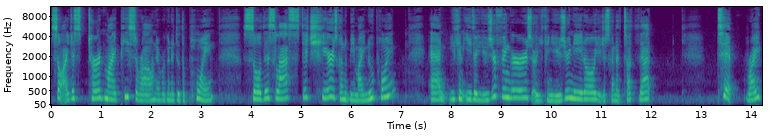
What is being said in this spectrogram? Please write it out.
So I just turned my piece around and we're going to do the point. So this last stitch here is going to be my new point. And you can either use your fingers or you can use your needle. You're just going to tuck that tip right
